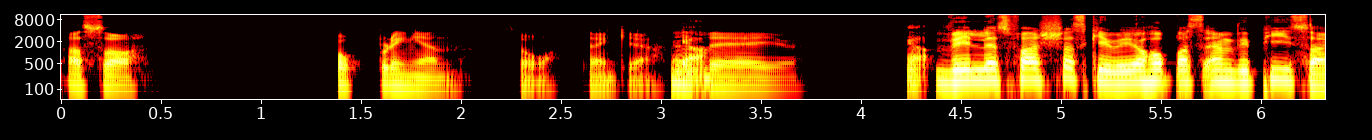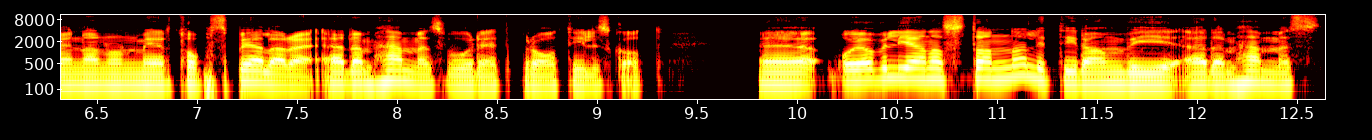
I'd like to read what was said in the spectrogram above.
Alltså kopplingen så tänker jag. Ja. Det är ju. Willes farsa skriver, jag hoppas MVP signar någon mer toppspelare. Adam Hammes vore ett bra tillskott. Eh, och jag vill gärna stanna lite grann vid Adam Hammes.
